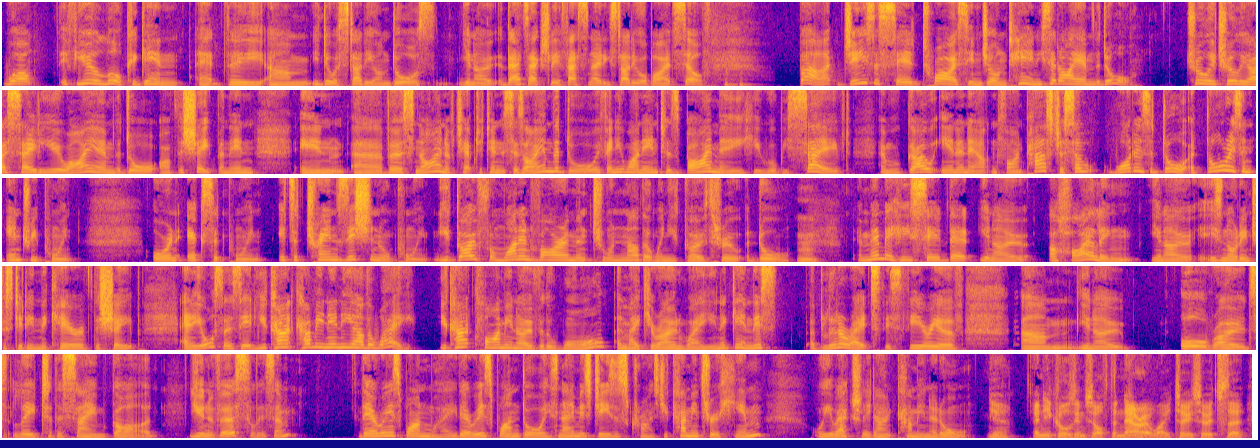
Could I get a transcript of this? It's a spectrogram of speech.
Well, if you look again at the, um, you do a study on doors, you know, that's actually a fascinating study all by itself. but Jesus said twice in John 10, He said, I am the door. Truly, truly, I say to you, I am the door of the sheep. And then in uh, verse 9 of chapter 10, it says, I am the door. If anyone enters by me, he will be saved and will go in and out and find pasture. So, what is a door? A door is an entry point or an exit point. It's a transitional point. You go from one environment to another when you go through a door. And remember, he said that, you know, a hireling, you know, is not interested in the care of the sheep. And he also said, you can't come in any other way. You can't climb in over the wall and make your own way in. Again, this obliterates this theory of, um, you know, all roads lead to the same God, universalism. There is one way, there is one door. His name is Jesus Christ. You come in through him, or you actually don't come in at all. Yeah. And he calls himself the narrow way too. So it's the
